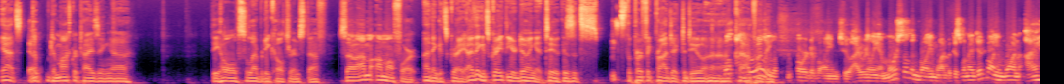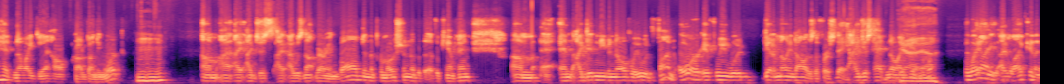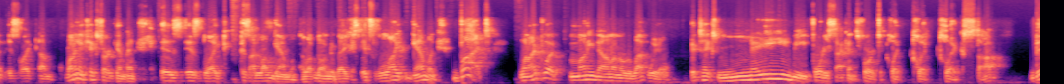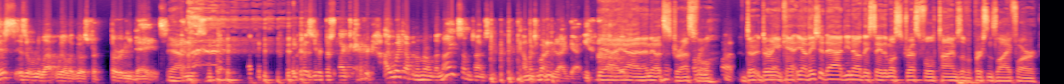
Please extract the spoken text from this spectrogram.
Yeah, it's Yep. de- democratizing uh, the whole celebrity culture and stuff. So I'm I'm all for it. I think it's great. I think it's great that you're doing it too because it's it's the perfect project to do. Uh, Well, I'm really looking forward to volume two. I really am more so than volume one because when I did volume one, I had no idea how crowdfunding worked. Mhm. Um, I, I, I just I, I was not very involved in the promotion of the, of the campaign, um, and I didn't even know if we would fund or if we would get a million dollars the first day. I just had no Yeah, idea. yeah. The way I, I liken it is like um, running a Kickstarter campaign is is like because I love gambling. I love going to Vegas. It's like gambling, but when I put money down on a roulette wheel, it takes maybe forty seconds for it to click, click, click, stop. This is a roulette wheel that goes for thirty days. Yeah. Because you're just like every. I wake up in the middle of the night sometimes. And how much money did I get? You know? Yeah, yeah, I know it's stressful. Oh, Dur- during a can, yeah, they should add. You know, they say the most stressful times of a person's life are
